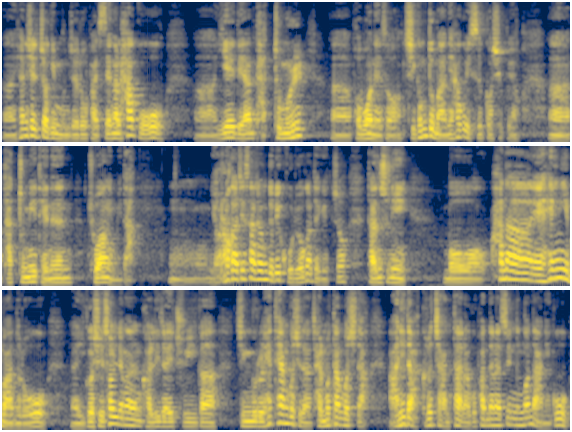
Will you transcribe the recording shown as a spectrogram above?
어, 현실적인 문제로 발생을 하고 이에 대한 다툼을 법원에서 지금도 많이 하고 있을 것이고요. 다툼이 되는 조항입니다. 음, 여러 가지 사정들이 고려가 되겠죠. 단순히 뭐 하나의 행위만으로 이것이 선량한 관리자의 주의가 직무를 해태한 것이다 잘못한 것이다 아니다 그렇지 않다라고 판단할 수 있는 건 아니고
